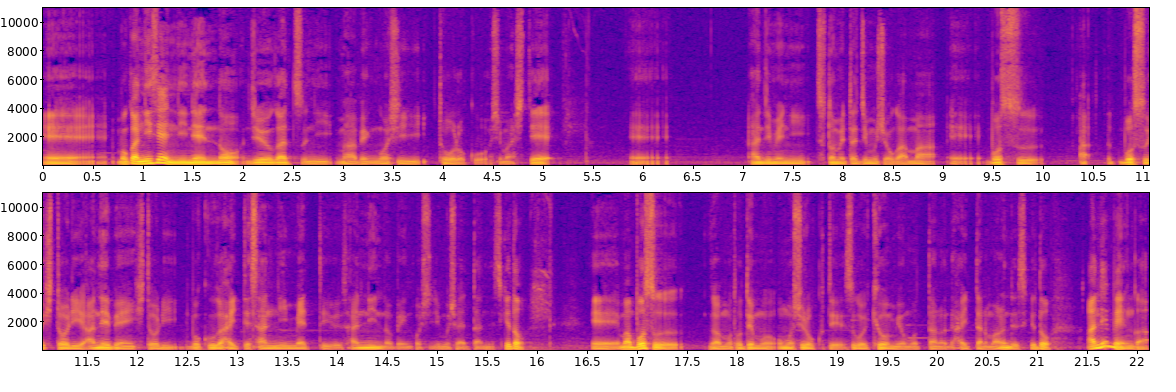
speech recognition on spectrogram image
えー、僕は2002年の10月に、まあ、弁護士登録をしましてえー、初めに勤めた事務所が、まあえー、ボスあボス1人姉弁1人僕が入って3人目っていう3人の弁護士事務所やったんですけど、えーまあ、ボスがもうとても面白くてすごい興味を持ったので入ったのもあるんですけど姉弁が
